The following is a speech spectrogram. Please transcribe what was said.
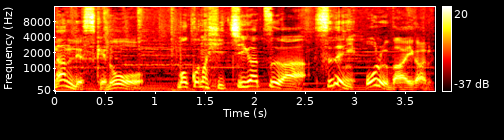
なんですけどもうこの7月はすでに折る場合がある。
